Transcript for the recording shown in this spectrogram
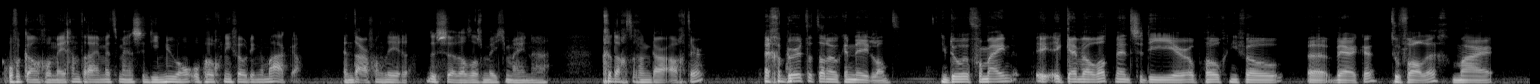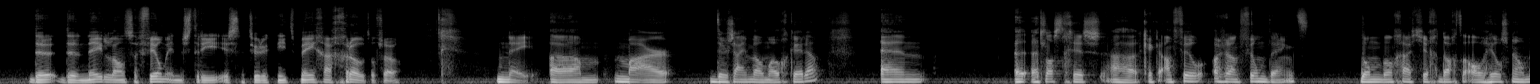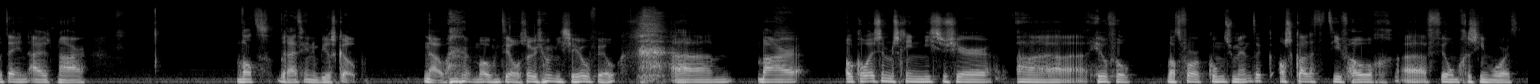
Of ik kan gewoon mee gaan draaien met mensen die nu al op hoog niveau dingen maken. En daarvan leren. Dus uh, dat was een beetje mijn uh, gedachtegang daarachter. En gebeurt dat dan ook in Nederland? Ik bedoel, voor mij, ik, ik ken wel wat mensen die hier op hoog niveau uh, werken, toevallig. Maar de, de Nederlandse filmindustrie is natuurlijk niet mega groot of zo. Nee, um, maar er zijn wel mogelijkheden. En uh, het lastige is, uh, kijk, aan veel, als je aan film denkt, dan, dan gaat je gedachte al heel snel meteen uit naar wat draait in een bioscoop. Nou, momenteel sowieso niet zo heel veel. Um, maar ook al is er misschien niet zozeer uh, heel veel wat voor consumenten als kwalitatief hoog film gezien wordt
